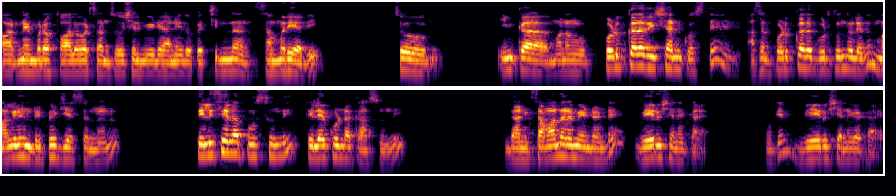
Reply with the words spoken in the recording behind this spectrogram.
or number of followers on social media అనేది ఒక చిన్న సమ్మరీ అది. సో ఇంకా మనం పొడుపు కథ విషయానికి వస్తే అసలు పొడుపు కథ గుర్తుందో లేదో మళ్ళీ నేను రిపీట్ చేస్తున్నాను. తెలిసేలా పూస్తుంది తెలియకుండా కాస్తుంది. దానికి సమాధానం ఏంటంటే వేరుశనగకాయ. ఓకే వేరుశనగకాయ.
